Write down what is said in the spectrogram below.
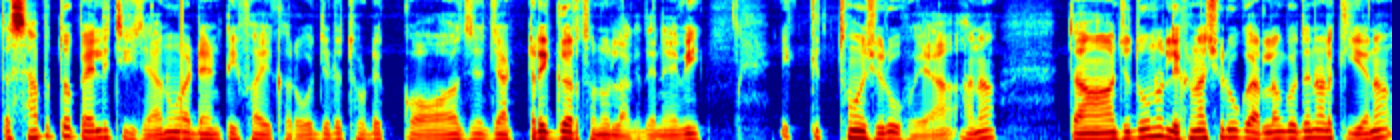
ਤਾਂ ਸਭ ਤੋਂ ਪਹਿਲੀ ਚੀਜ਼ ਹੈ ਉਹਨੂੰ ਆਇਡੈਂਟੀਫਾਈ ਕਰੋ ਜਿਹੜੇ ਤੁਹਾਡੇ ਕਾਜ਼ ਜਾਂ ਟ੍ਰਿਗਰ ਤੁਹਾਨੂੰ ਲੱਗਦੇ ਨੇ ਵੀ ਇਹ ਕਿੱਥੋਂ ਸ਼ੁਰੂ ਹੋਇਆ, ਹਨਾ? ਤਾਂ ਜਦੋਂ ਉਹਨੂੰ ਲਿਖਣਾ ਸ਼ੁਰੂ ਕਰ ਲਓਗੇ, ਉਹਦੇ ਨਾਲ ਕੀ ਹੈ ਨਾ,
